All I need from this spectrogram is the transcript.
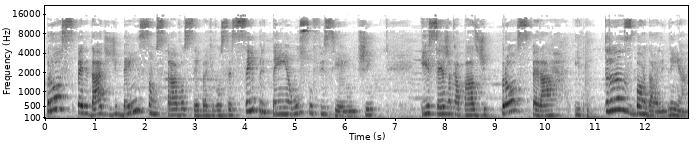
prosperidade de bênçãos para você, para que você sempre tenha o suficiente e seja capaz de prosperar e transbordar, Librinha.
